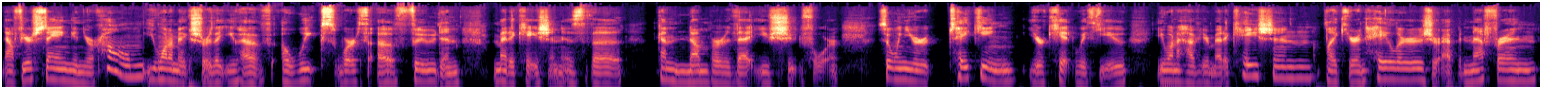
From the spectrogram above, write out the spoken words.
Now, if you're staying in your home, you want to make sure that you have a week's worth of food and medication is the kind of number that you shoot for. So when you're taking your kit with you, you want to have your medication, like your inhalers, your epinephrine,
